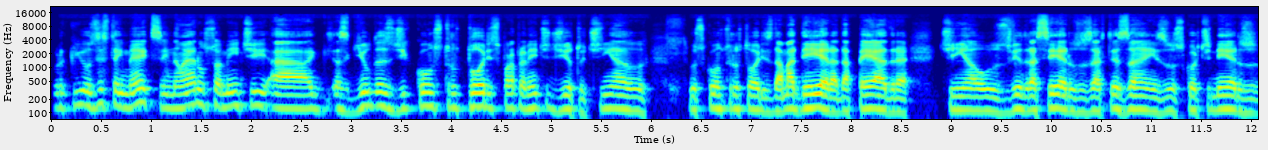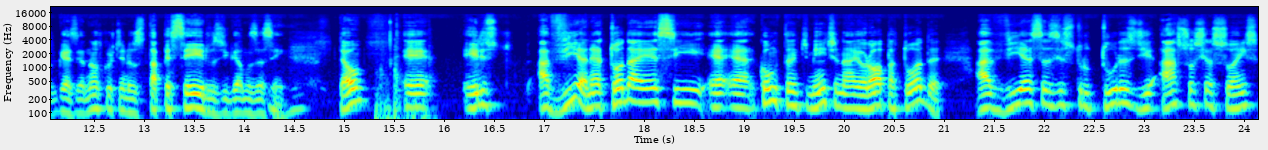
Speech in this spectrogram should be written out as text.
porque os Steinmetzen não eram somente a, as guildas de construtores propriamente dito, tinha o, os construtores da madeira, da pedra, tinha os vidraceiros, os artesãos, os cortineiros, quer dizer, não os cortineiros, os tapeceiros, digamos assim. Uhum. Então, é, eles havia, né, toda esse é, é, constantemente na Europa toda havia essas estruturas de associações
